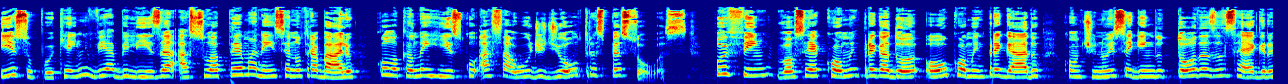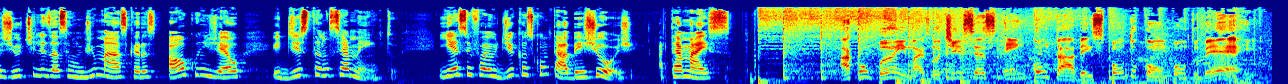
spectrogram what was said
Isso porque inviabiliza a sua permanência no trabalho, colocando em risco a saúde de outras pessoas. Por fim, você, como empregador ou como empregado, continue seguindo todas as regras de utilização de máscaras, álcool em gel e distanciamento. E esse foi o Dicas Contábeis de hoje. Até mais! Acompanhe mais notícias em contábeis.com.br.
